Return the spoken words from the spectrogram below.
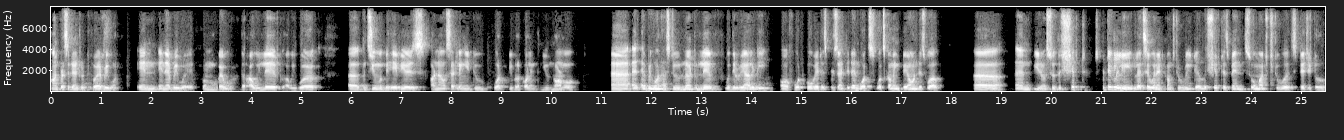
unprecedented for everyone in in every way, from where the, how we live to how we work. Uh, consumer behaviors are now settling into what people are calling the new normal, uh, and everyone has to learn to live with the reality of what COVID has presented and what's what's coming beyond as well. And you know, so the shift, particularly let's say when it comes to retail, the shift has been so much towards digital,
